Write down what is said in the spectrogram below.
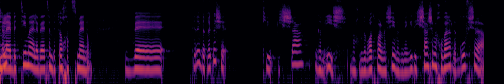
של ההיבטים האלה בעצם בתוך עצמנו. ותראי, ברגע ש... כאילו, אישה, גם איש, אבל אנחנו מדברות פה על נשים, אז אני אגיד, אישה שמחוברת לגוף שלה,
